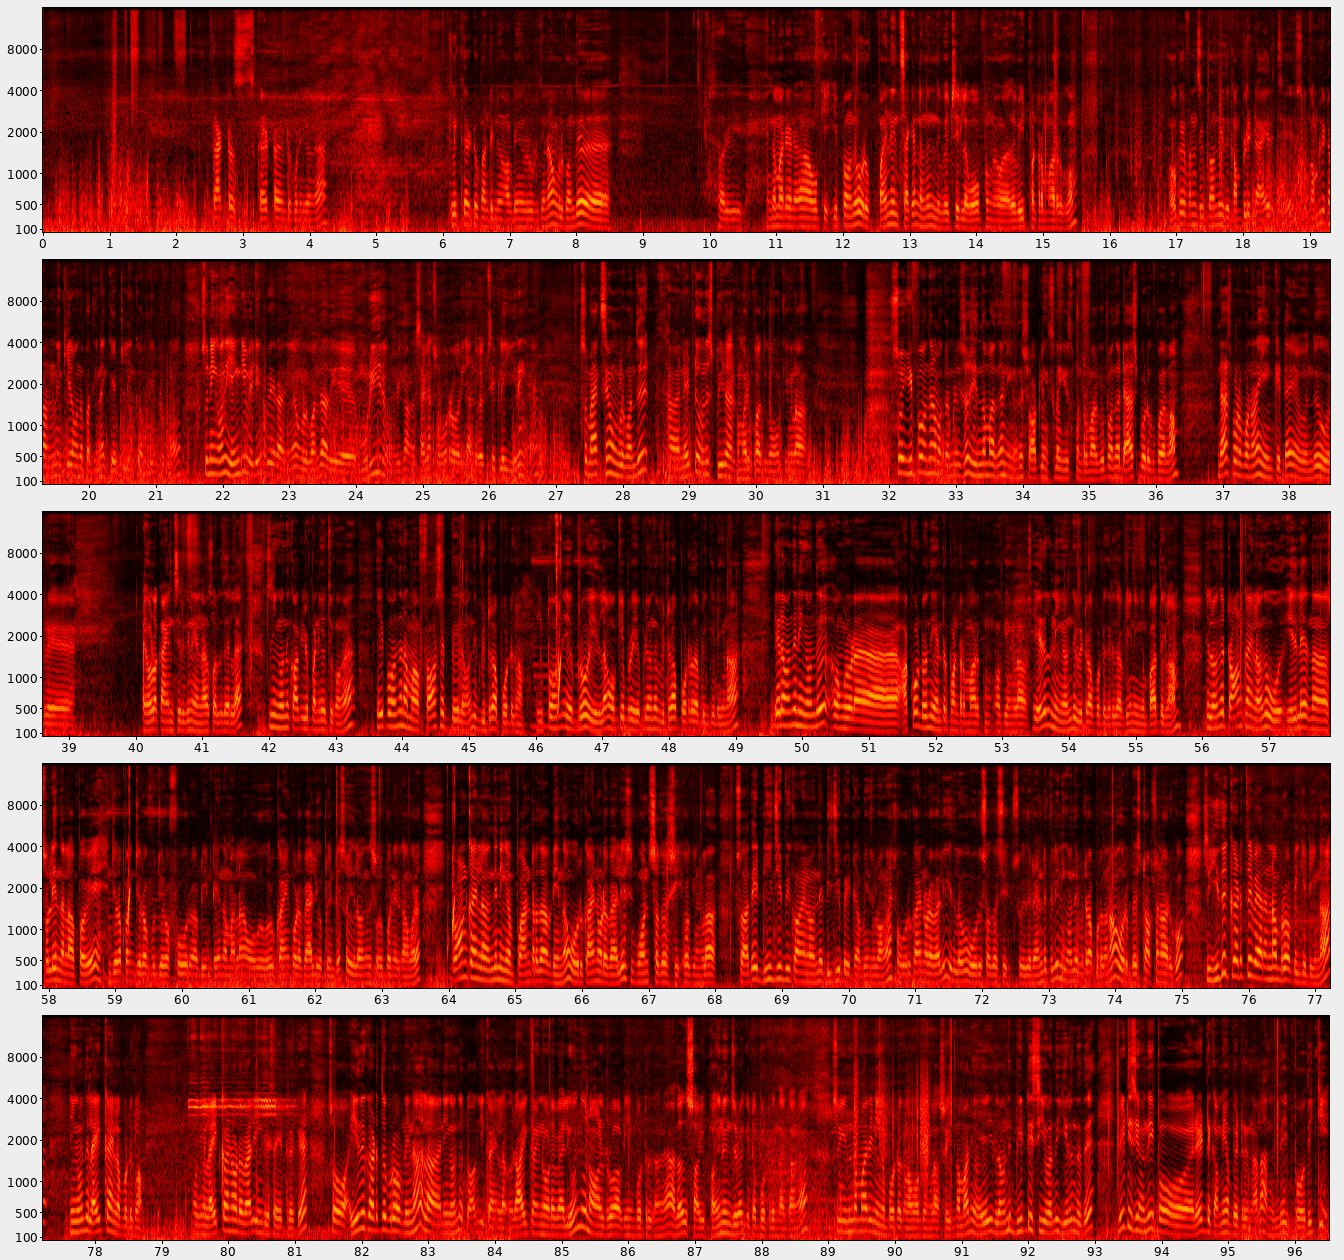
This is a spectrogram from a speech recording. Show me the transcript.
ட்ராக்டர்ஸ் கரெக்டாக என்ட்ரு பண்ணிக்கோங்க. கிளிக்கர் டு கண்டினியூ அப்படிங்கிறது கொடுத்தீங்கன்னா உங்களுக்கு வந்து சாரி இந்த மாதிரியான ஓகே இப்போ வந்து ஒரு பதினஞ்சு செகண்ட் வந்து இந்த வெப்சைட்டில் ஓப்பன் அதை வெயிட் பண்ணுற மாதிரி இருக்கும். ஓகே ஃப்ரெண்ட்ஸ் இப்போ வந்து இது கம்ப்ளீட் ஆயிடுச்சு ஸோ கம்ப்ளீட் ஆனோடனே கீழே வந்து பார்த்தீங்கன்னா கெட் லிங்க் அப்படின்னு இருக்கும். ஸோ நீங்கள் வந்து எங்கேயும் வெளியே போயிடாதீங்க உங்களுக்கு வந்து அது முடிகிற வரைக்கும் அந்த செகண்ட்ஸ் ஓடுற வரைக்கும் அந்த வெப்சைட்லேயே இருங்க. ஸோ மேக்ஸிமம் உங்களுக்கு வந்து நெட்டு வந்து ஸ்பீடாக இருக்க மாதிரி பார்த்துக்கோங்க ஓகேங்களா ஸோ இப்போ வந்து நம்ம கம்பெனி ஸோ இந்த மாதிரி தான் நீங்கள் வந்து ஷார்ட் லிங்க்ஸ்லாம் யூஸ் பண்ணுற மாதிரி இருக்கும். இப்போ வந்து டேஷ்போர்டுக்கு போயிடலாம். டேஷ்போர்டு போனோன்னா என்கிட்ட வந்து ஒரு எவ்வளோ காயின்ஸ் இருக்குன்னு என்ன சொல்ல தெரியல. ஸோ நீங்கள் வந்து கால்குலேட் பண்ணி வச்சுக்கோங்க. இப்போ வந்து நம்ம ஃபாஸ்ட் பேயில் வந்து விட்ரா போட்டுக்கலாம். இப்போ வந்து ப்ரோ இதெல்லாம் ஓகே ப்ரோ எப்படி வந்து விட்ரா போடுறது? அப்படின்னு கேட்டிங்கன்னா இதில் வந்து நீங்கள் வந்து உங்களோட அக்கௌண்ட் வந்து என்ட்ரு பண்ணுற மாதிரி இருக்கும். ஓகேங்களா எதில் நீங்கள் வந்து விட்ரா போட்டுக்கிறது அப்படின்னு நீங்கள் பார்த்துக்கலாம் இதில் வந்து ட்ரான் காயினில் வந்து ஒ- நான் சொல்லியிருந்தேன்ல அப்போவே zero point zero four zero four அப்படின்ட்டு இந்த மாதிரிலாம் ஒரு- ஒரு காயினோட வேல்யூ அப்படின்ட்டு ஸோ இதில் வந்து சொல் பண்ணியிருக்காங்க ட்ரான் காயினில் வந்து நீங்கள் பண்ணுறதா அப்படின்னா ஒரு காயினோட வேல்யூ ஒன் சதோஷி ஓகேங்களா ஸோ அதே டிஜிபி காயினில் வந்து டிஜிபி டிஜிபைட் அப்படின்னு சொல்லுவாங்க. ஸோ ஒரு காயினோட வேல்யூ இதில் ஒரு சதசி. ஸோ இது ரெண்டுத்துலேயும் நீங்கள் வந்து விட்ரா போடுறதுனா ஒரு பெஸ்ட் ஆப்ஷனாக இருக்கும். ஸோ இதுக்கு அடுத்து வேறு என்ன ப்ரோ அப்படின்னு கேட்டிங்கன்னா நீங்கள் வந்து லைட் காயினில் போட்டுக்கலாம். ஓகே லைட் காயினோட வேல்யூ இன்க்ரீஸ் ஆகிட்டுருக்கு ஸோ இதுக்கு அடுத்து ப்ரோ அப்படின்னா நீங்கள் வந்து டாகி காயினில் டாகி காயினோட வேல்யூ வந்து நாலு ரூபா அப்படின்னு போட்டிருக்காங்க. அதாவது சாரி பதினஞ்சு ரூபா கிட்ட போட்டிருந்தாங்க ஸோ இந்த மாதிரி நீங்கள் போட்டுக்கலாம் ஓகேங்களா ஸோ இந்த மாதிரி இதில் வந்து பிடிசி வந்து இருந்தது. பிடிசி வந்து இப்போது ரேட்டு கம்மியாக போயிட்டுருக்கனால அது வந்து இப்போதைக்கு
